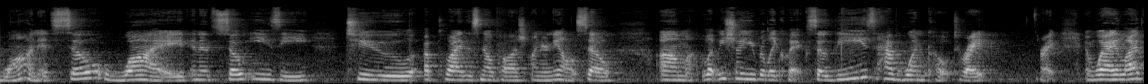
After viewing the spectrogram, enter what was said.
wand. It's so wide and it's so easy to apply this nail polish on your nails. So um, let me show you really quick. So these have one coat, right? Right. And why I like,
